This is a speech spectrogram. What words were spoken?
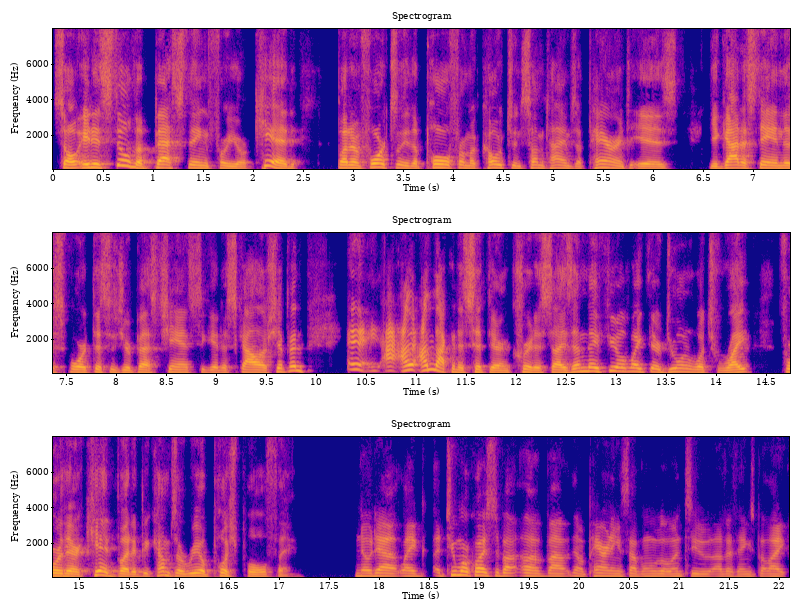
So it is still the best thing for your kid. But unfortunately, the pull from a coach and sometimes a parent is you got to stay in this sport. This is your best chance to get a scholarship. And, and I, I'm not going to sit there and criticize them. They feel like they're doing what's right for their kid, but it becomes a real push pull thing no doubt. Like uh, two more questions about uh, about you know parenting and stuff, and we'll go into other things. But like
